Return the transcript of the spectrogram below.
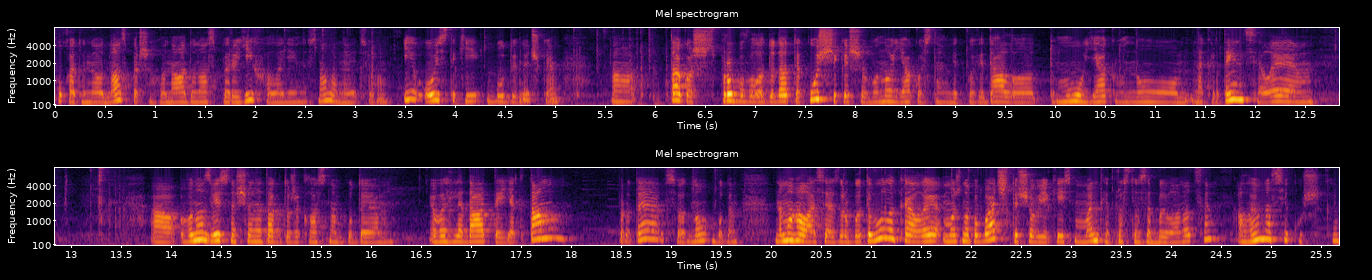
слухайте, не одна з перших, вона до нас переїхала, я й не знала навіть цього. І ось такі будиночки. Також спробувала додати кущики, щоб воно якось там відповідало тому, як воно на картинці, але воно, звісно, що не так дуже класно буде виглядати, як там. Проте все одно буде. Намагалася я зробити вулики, але можна побачити, що в якийсь момент я просто забила на це. Але у нас є кущики.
